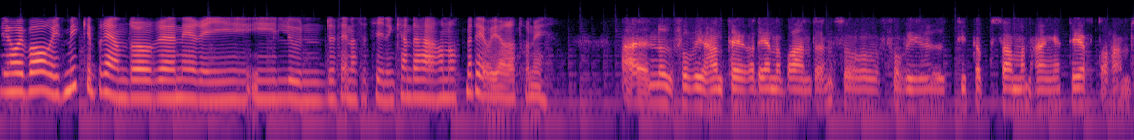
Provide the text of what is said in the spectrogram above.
Det har ju varit mycket bränder eh, nere i, i Lund den senaste tiden. Kan det här ha något med det att göra tror ni? Nej, nu får vi hantera denna branden så får vi titta på sammanhanget i efterhand.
